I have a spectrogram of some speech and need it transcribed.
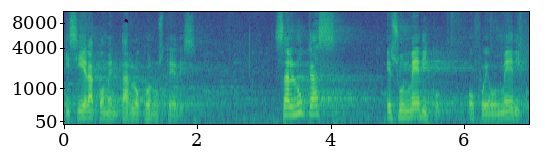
quisiera comentarlo con ustedes. San Lucas es un médico, o fue un médico,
